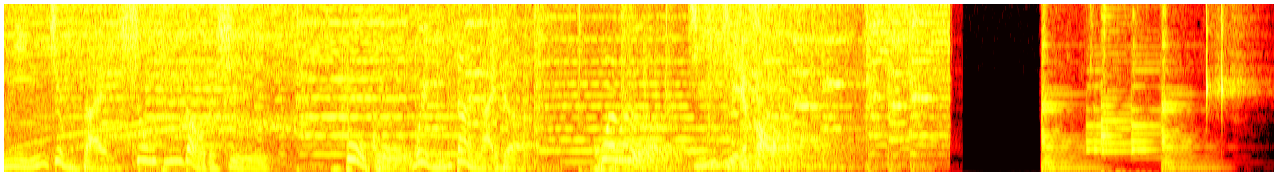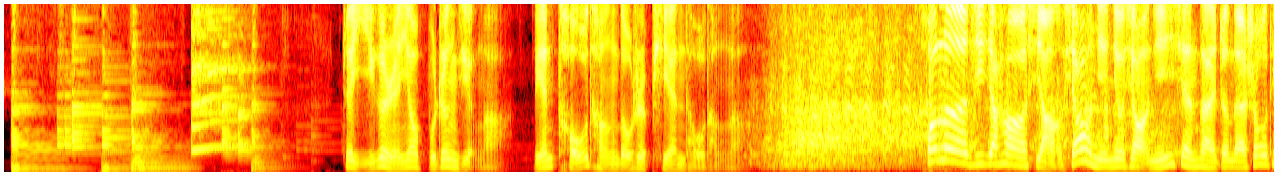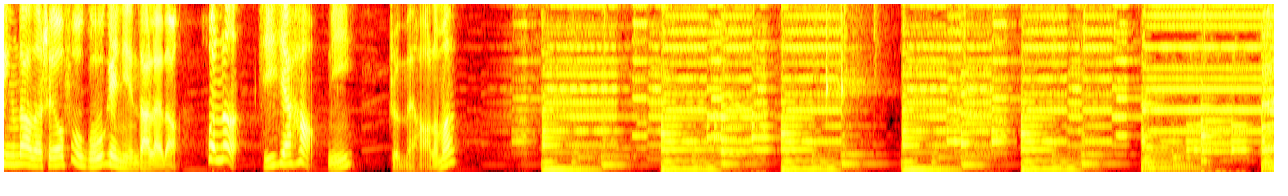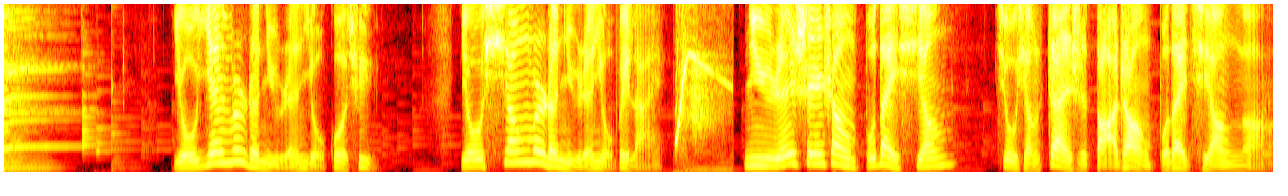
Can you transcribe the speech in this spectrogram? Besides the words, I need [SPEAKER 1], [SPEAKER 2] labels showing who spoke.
[SPEAKER 1] 您正在收听到的是复古为您带来的欢乐集结号。
[SPEAKER 2] 这一个人要不正经啊，连头疼都是偏头疼啊！欢乐集结号，想笑您就笑。您现在正在收听到的是由复古给您带来的欢乐集结号，你准备好了吗？有烟味的女人有过去，有香味的女人有未来。女人身上不带香，就像战士打仗不带枪啊！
